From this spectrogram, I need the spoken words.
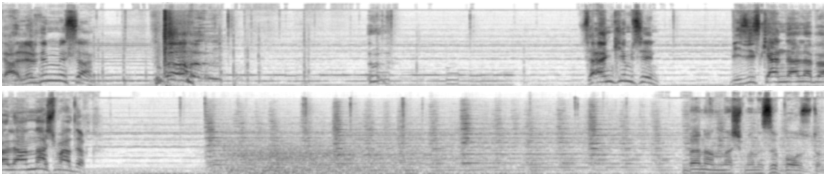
Delirdin mi sen? Sen kimsin? Biz İskender'le böyle anlaşmadık. Ben anlaşmanızı bozdum.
